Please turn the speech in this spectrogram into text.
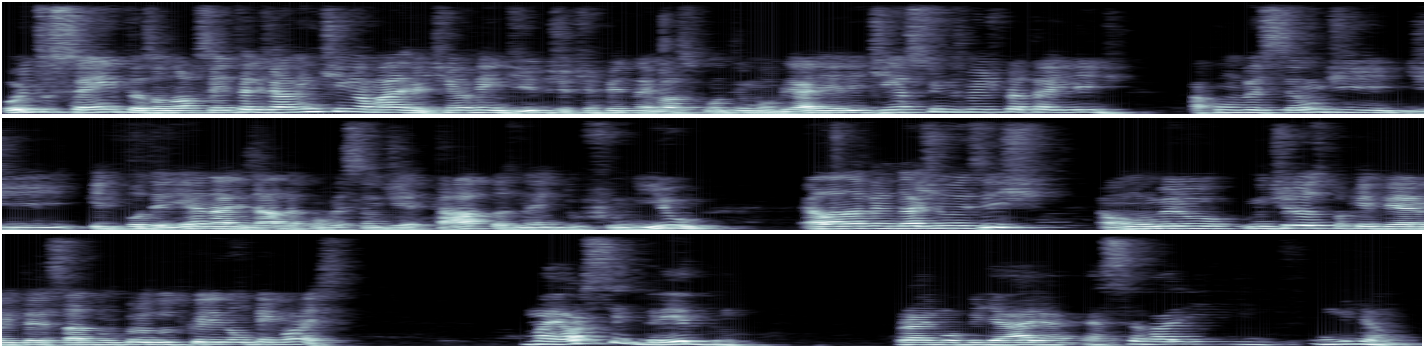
800 ou 900 ele já nem tinha mais, já tinha vendido, já tinha feito negócio com outro imobiliário e ele tinha simplesmente para atrair lead. A conversão de, de. Ele poderia analisar da conversão de etapas, né, do funil, ela na verdade não existe. É um número mentiroso, porque vieram interessados num produto que ele não tem mais. O maior segredo para a imobiliária, essa vale um milhão.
